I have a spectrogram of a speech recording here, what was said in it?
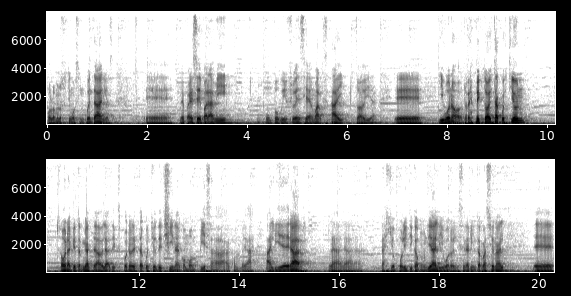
por lo menos los últimos 50 años. Eh, me parece que para mí un poco de influencia de Marx hay todavía. Eh, y bueno, respecto a esta cuestión, ahora que terminaste de hablar, de exponer esta cuestión de China, cómo empieza a, liderar la, geopolítica mundial y bueno, el escenario internacional, eh,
